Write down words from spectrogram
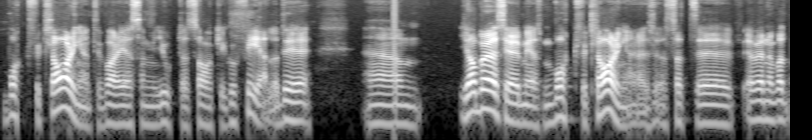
bortförklaringar till vad det är som gjort att saker går fel. Och det, um, jag börjar se det mer som bortförklaringar. Så, att, eh, jag vet inte, vad,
